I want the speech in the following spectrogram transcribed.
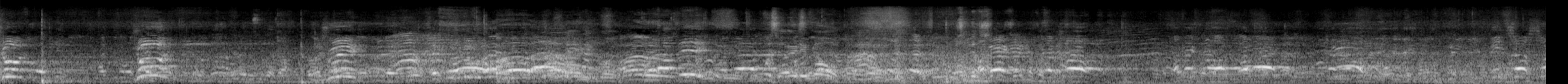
Jaune Jaune Bien joué est bon. Attention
